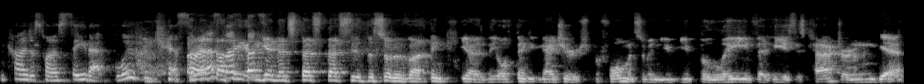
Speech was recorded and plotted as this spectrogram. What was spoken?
you kind of just want to see that blue. I guess. Sorry, that- that's, I think, that's, again, that's that's that's the, the sort of I think you know the authentic nature of his performance. I mean, you you believe that he is this character, and Yeah.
